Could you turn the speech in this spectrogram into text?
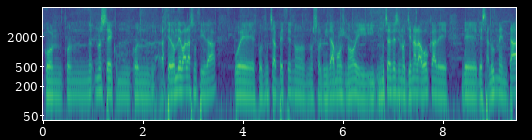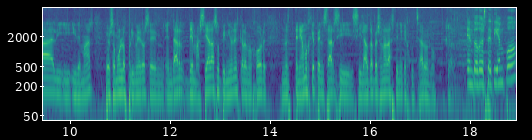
con, con, no, no sé, con, con hacia dónde va la sociedad, pues, pues muchas veces no- nos olvidamos, ¿no? Y, y muchas veces se nos llena la boca de, de- de salud mental y, y demás, pero somos los primeros en, en dar demasiadas opiniones que a lo mejor nos teníamos que pensar si, si la otra persona las tiene que escuchar o no. Claro. En todo este tiempo,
